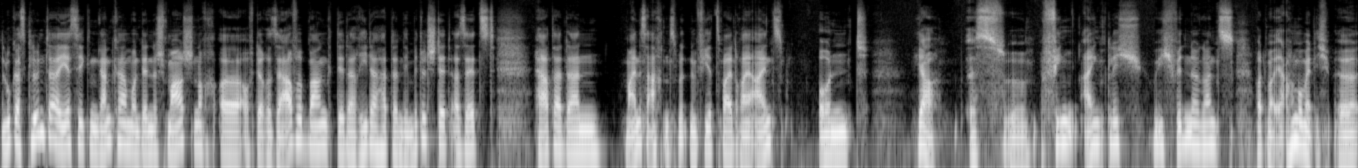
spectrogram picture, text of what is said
Lukas Klünter, Jessica Gankam und Dennis Schmarsch noch äh, auf der Reservebank. Der Darida hat dann den Mittelstädt ersetzt. Hertha dann meines Erachtens mit einem 4-2-3-1. Und ja, es äh, fing eigentlich, wie ich finde, ganz. Warte mal, ja, einen Moment, ich. Äh,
